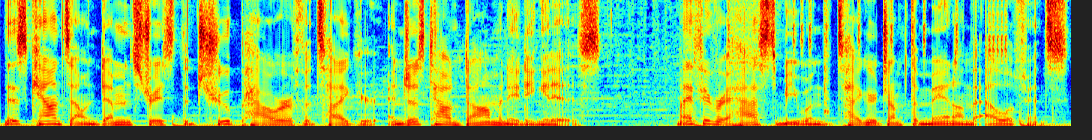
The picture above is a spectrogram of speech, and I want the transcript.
This countdown demonstrates the true power of the tiger and just how dominating it is. My favorite has to be when the tiger jumped the man on the elephants.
